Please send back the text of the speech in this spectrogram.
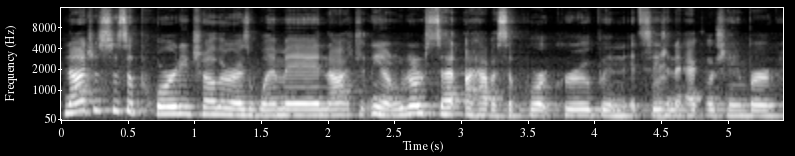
not just to support each other as women not just, you know we don't just have a support group and it stays right. in an echo chamber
